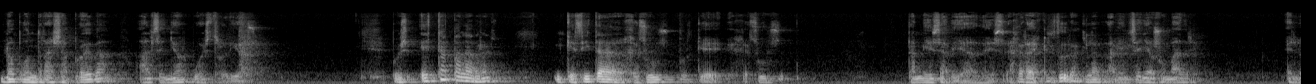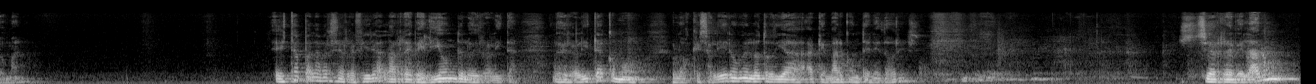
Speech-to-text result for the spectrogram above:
no pondrás a prueba al Señor vuestro Dios. Pues estas palabras que cita Jesús, porque Jesús también sabía de Sagrada Escritura, claro, la había enseñado su madre en lo humano. Esta palabra se refiere a la rebelión de los israelitas. Los israelitas como los que salieron el otro día a quemar contenedores. Se rebelaron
